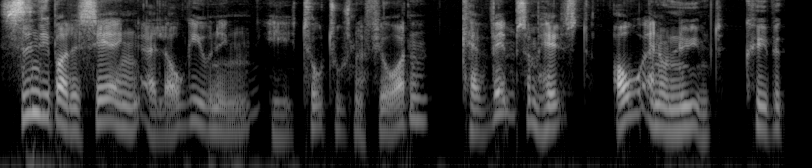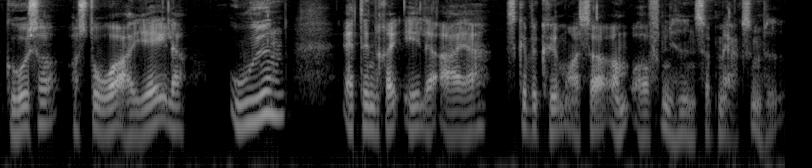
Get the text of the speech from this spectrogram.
Siden liberaliseringen af lovgivningen i 2014 kan hvem som helst og anonymt købe godser og store arealer, uden at den reelle ejer skal bekymre sig om offentlighedens opmærksomhed.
